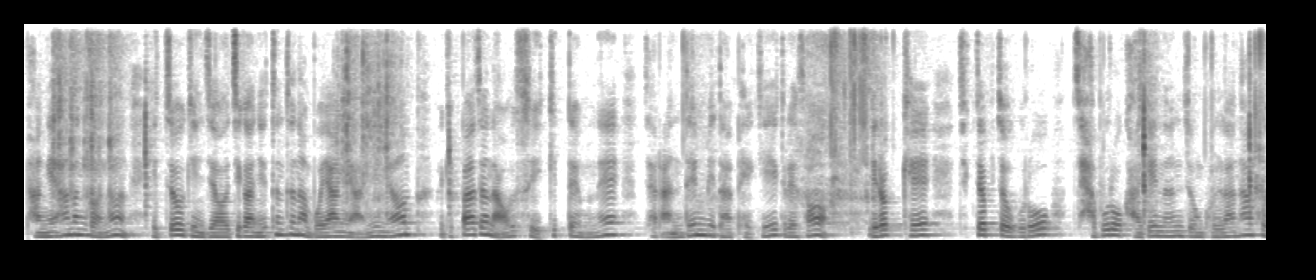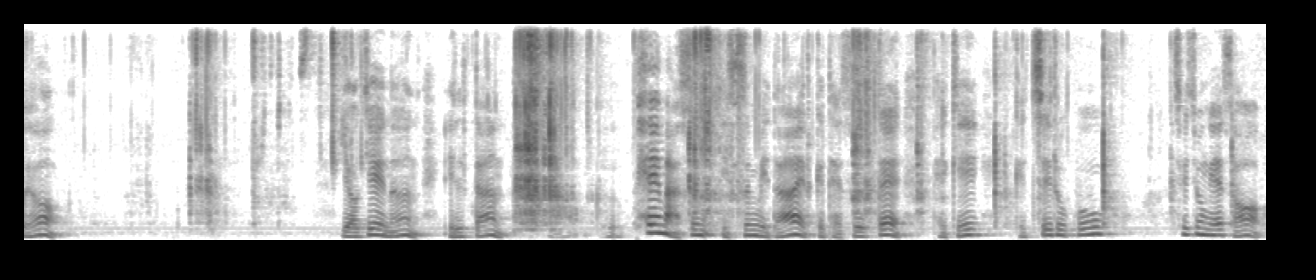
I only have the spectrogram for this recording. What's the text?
방해하는 거는 이쪽이 이제 어지간히 튼튼한 모양이 아니면 이렇게 빠져나올 수 있기 때문에 잘 안 됩니다. 백이. 그래서 이렇게 직접적으로 잡으러 가기는 좀 곤란하고요. 여기에는 일단 그 폐 맛은 있습니다. 이렇게 됐을 때 백이 이렇게 찌르고 치중해서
